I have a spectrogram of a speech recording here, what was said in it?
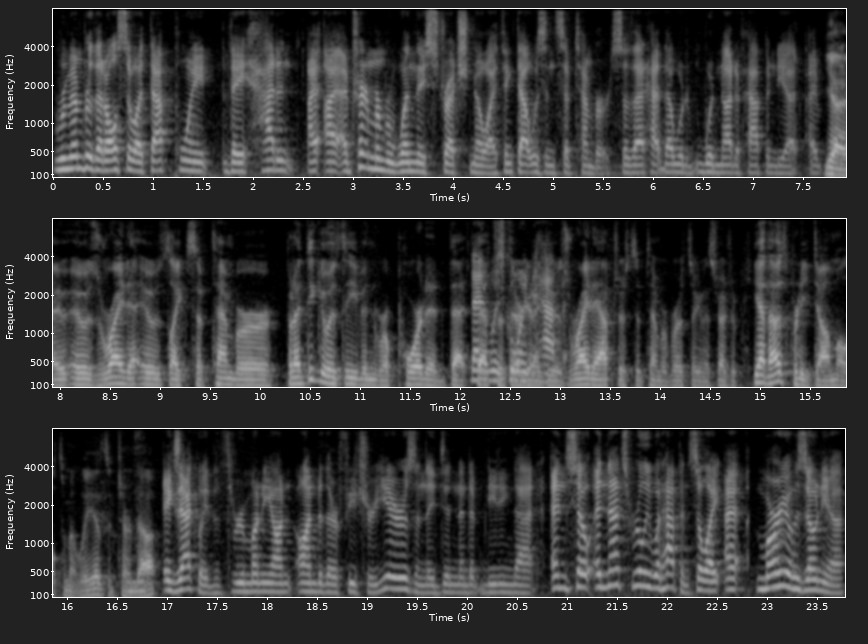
remember that also at that point they hadn't. I, I am trying to remember when they stretched No, I think that was in September, so that had that would would not have happened yet. I, yeah, it, it was right. It was like September, but I think it was even reported that, that that's was what they're going to going do. Is right after September first, they're going to stretch it. Yeah, that was pretty dumb ultimately, as it turned out. Exactly. They threw money on onto their future years, and they didn't end up needing that. And so, and that's really what happened. So, like I, Mario Hezonja,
